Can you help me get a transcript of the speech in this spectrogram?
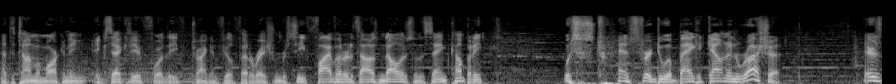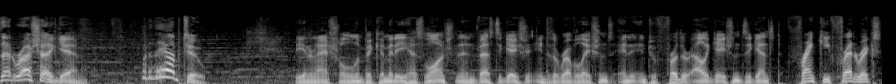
at the time a marketing executive for the Track and Field Federation received $500,000 from the same company, which was transferred to a bank account in Russia. There's that Russia again. What are they up to? The International Olympic Committee has launched an investigation into the revelations and into further allegations against Frankie Fredericks,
